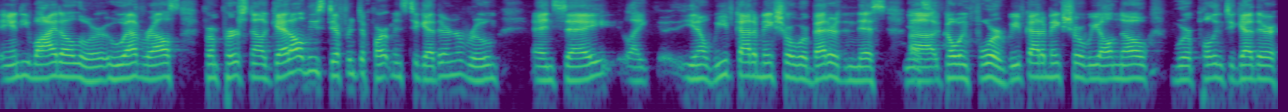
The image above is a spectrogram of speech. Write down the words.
Andy Weidel or whoever else from personnel, get all these different departments together in a room and say, like, you know, we've got to make sure we're better than this Yes. uh, going forward. We've got to make sure we all know we're pulling together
